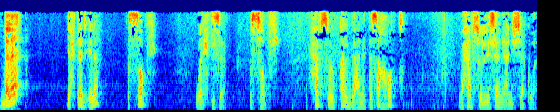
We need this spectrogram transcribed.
بلاء يحتاج إلى الصبر والاحتساب. الصبر حبس القلب عن التسخط وحبس اللسان عن الشكوى.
